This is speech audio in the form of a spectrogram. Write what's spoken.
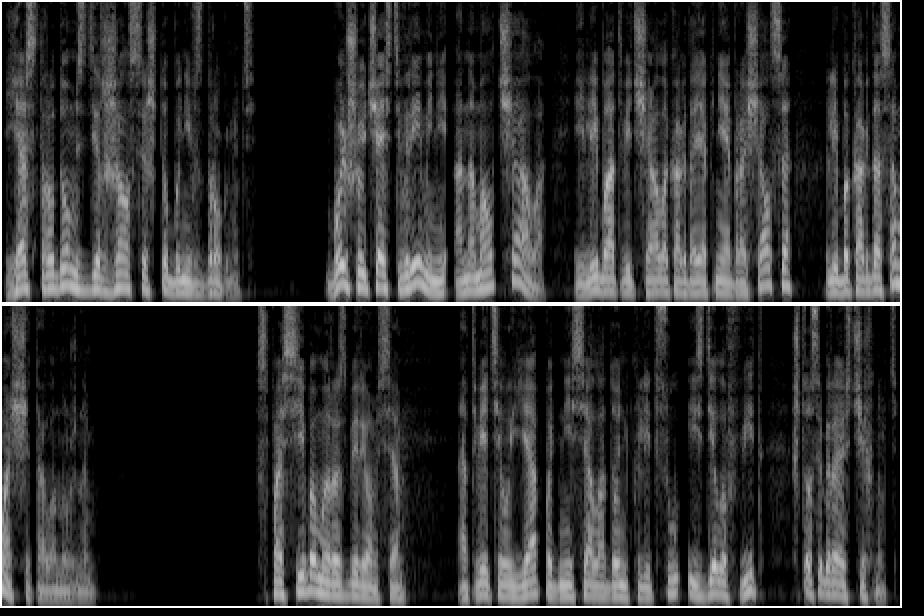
Я с трудом сдержался, чтобы не вздрогнуть. Большую часть времени она молчала и либо отвечала, когда я к ней обращался, либо когда сама считала нужным. «Спасибо, мы разберемся», — ответил я, поднеся ладонь к лицу и сделав вид, что собираюсь чихнуть.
